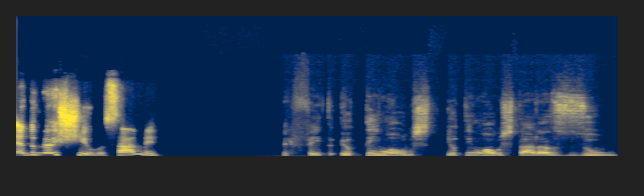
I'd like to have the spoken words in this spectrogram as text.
é do meu estilo, sabe? Perfeito. Eu tenho eu tenho um All-Star azul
